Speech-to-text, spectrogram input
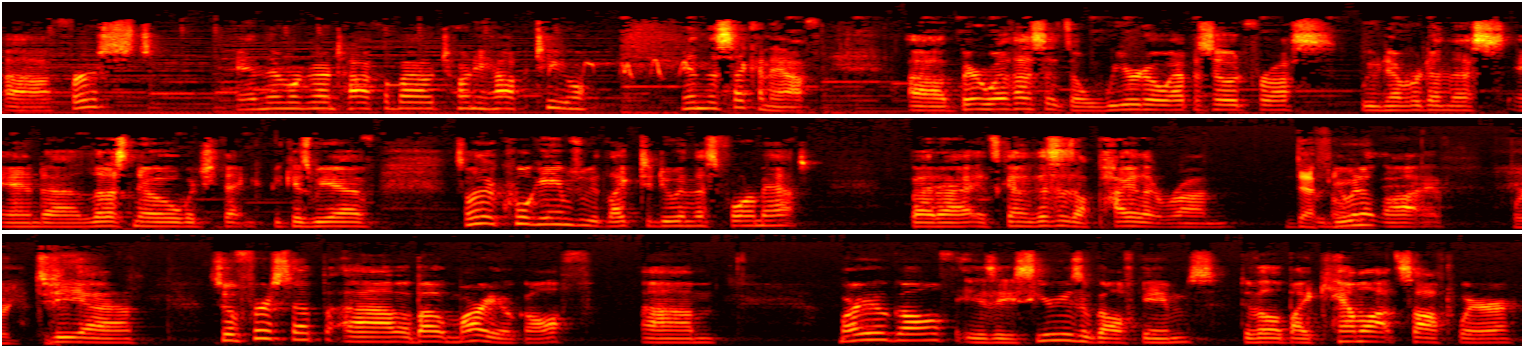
uh, first, and then we're going to talk about Tony Hawk 2 in the second half. Uh, bear with us; it's a weirdo episode for us. We've never done this, and uh, let us know what you think because we have some other cool games we'd like to do in this format. But uh, it's gonna. This is a pilot run. Definitely. we're doing it live. We're The uh, so first up uh, about Mario Golf. Um, Mario Golf is a series of golf games developed by Camelot Software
